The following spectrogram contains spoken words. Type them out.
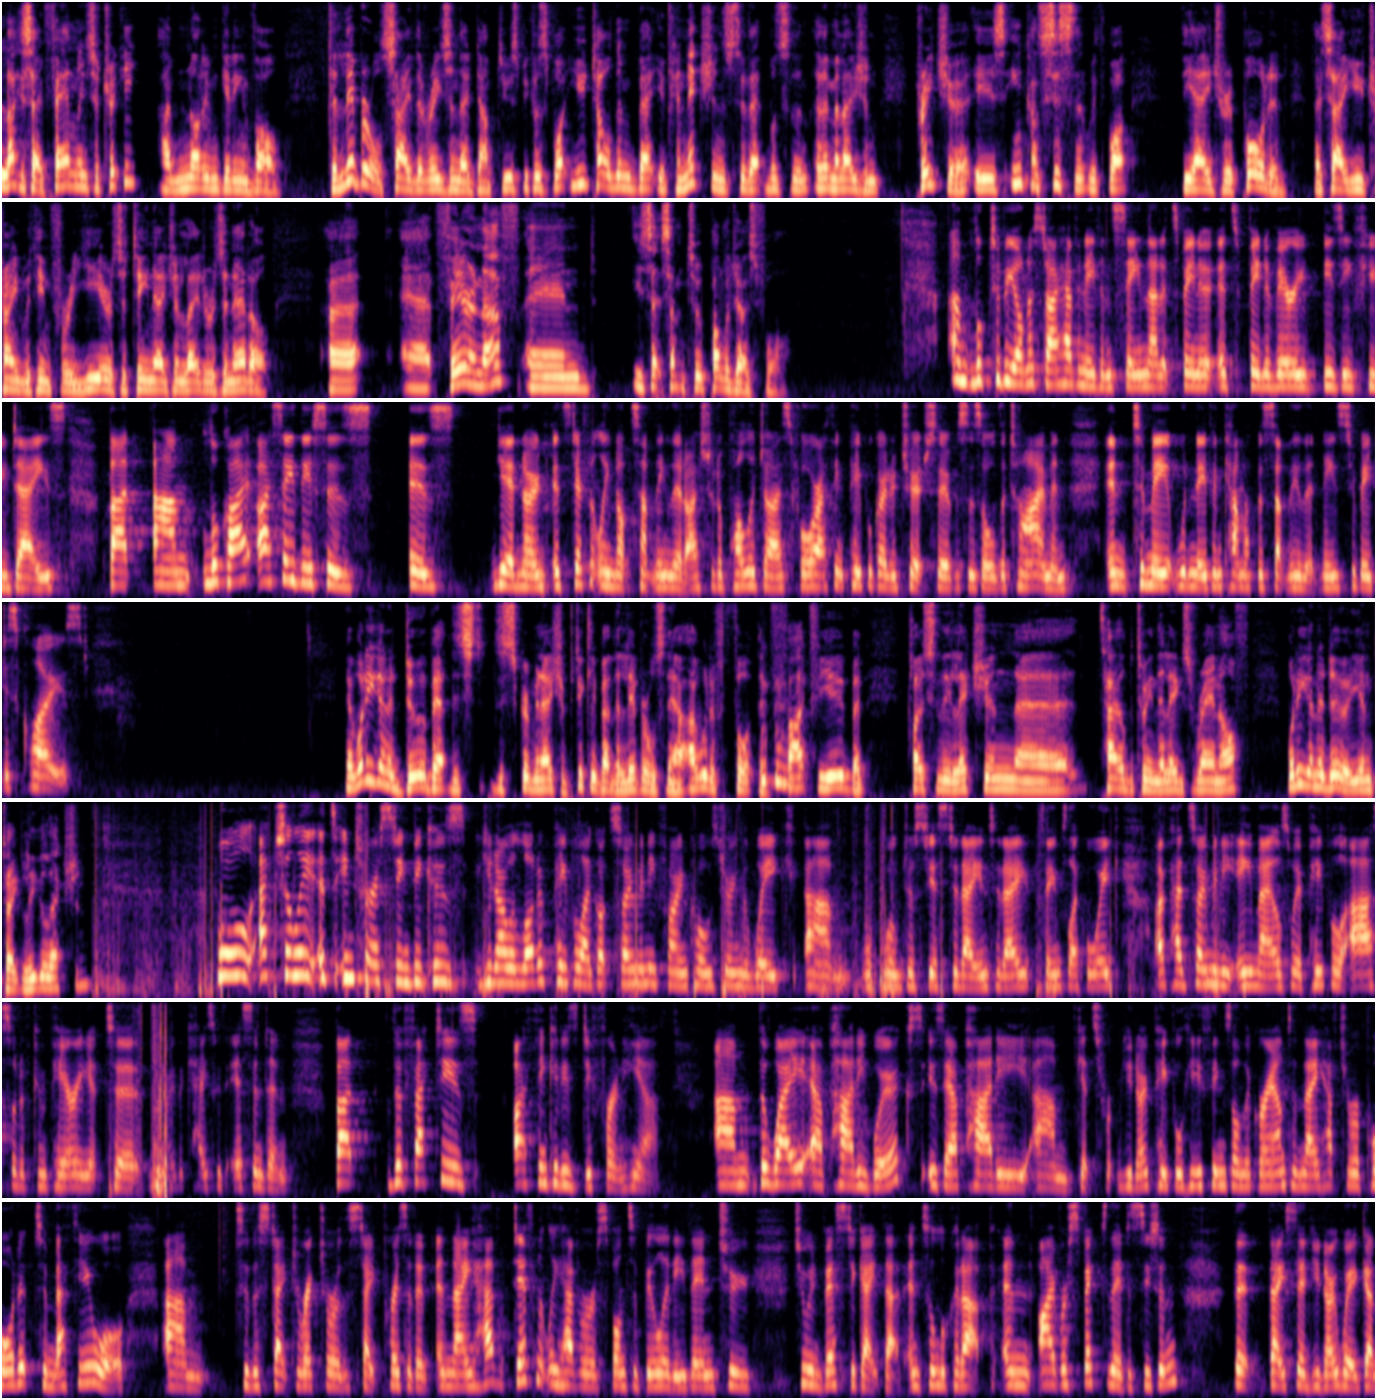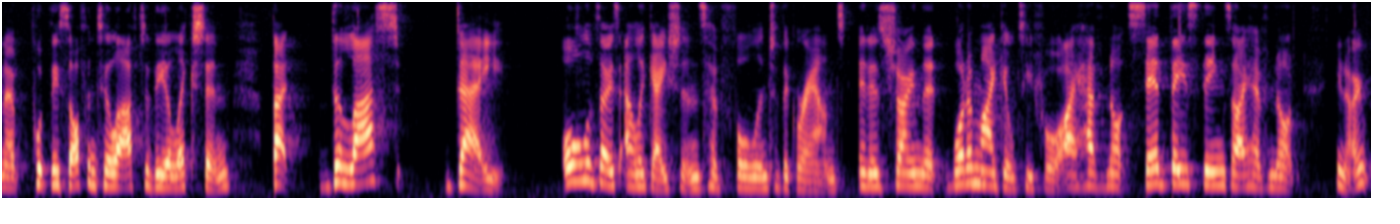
like I say, families are tricky. I'm not even getting involved. The Liberals say the reason they dumped you is because what you told them about your connections to that Muslim, uh, Malaysian preacher is inconsistent with what The Age reported. They say you trained with him for a year as a teenager and later as an adult. Uh, uh, fair enough, and is that something to apologise for? Um, look, to be honest, I haven't even seen that. It's been a, it's been a very busy few days. But um, look, I, I see this as as yeah, no, it's definitely not something that I should apologise for. I think people go to church services all the time, and, and to me, it wouldn't even come up as something that needs to be disclosed. Now, what are you going to do about this discrimination, particularly by the Liberals now? I would have thought they'd fight for you, but close to the election, uh, tail between the legs ran off. What are you going to do? Are you going to take legal action? Well, actually, it's interesting because, you know, a lot of people, I got so many phone calls during the week, um, well, just yesterday and today seems like a week. I've had so many emails where people are sort of comparing it to, you know, the case with Essendon. But the fact is, I think it is different here. Um, the way our party works is our party um, gets, you know, people hear things on the ground and they have to report it to Matthew or um, to the state director or the state president, and they have definitely have a responsibility then to to investigate that and to look it up. And I respect their decision that they said, you know, we're going to put this off until after the election. But the last day all of those allegations have fallen to the ground. It has shown that what am I guilty for? I have not said these things. I have not, you know,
